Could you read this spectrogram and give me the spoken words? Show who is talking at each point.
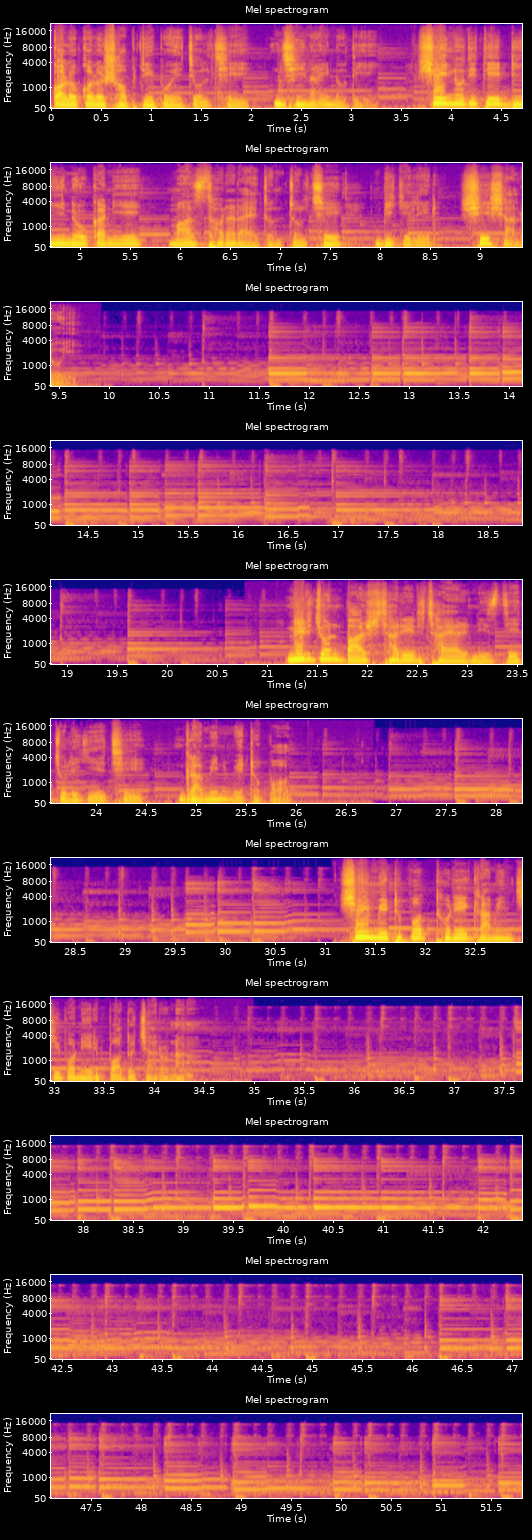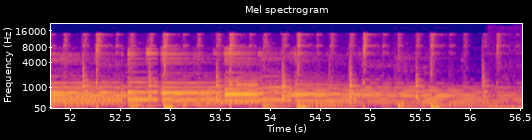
Speaker 1: কলকল শব্দে বয়ে চলছে ঝিনাই নদী। সেই নদীতে ডিঙি নৌকা নিয়ে মাছ ধরার আয়োজন চলছে বিকেলের শেষ আলোয়। নির্জন বাঁশঝাড়ের ছায়ার নিচ দিয়ে চলে গিয়েছে গ্রামীণ মেঠোপথ সেই মেঠোপথ ধরে গ্রামীণ জীবনের পদচারণা।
